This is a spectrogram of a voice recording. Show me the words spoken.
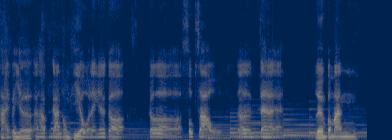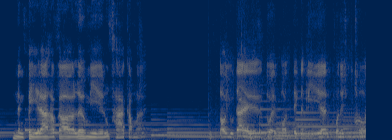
หายไปเยอะนะครับ การท่องเที่ยวอะไรเงี้ยก็ ก็ซบเซาแล้วแต่เริ่มประมาณหนึ่งปีแล้วครับ ก็เริ่มมีลูกค้ากลับมา เราอยู่ได้ด้วยเพราะเด็กนักเรียนคนในชุมชน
